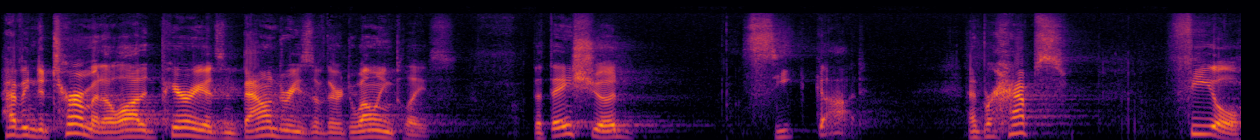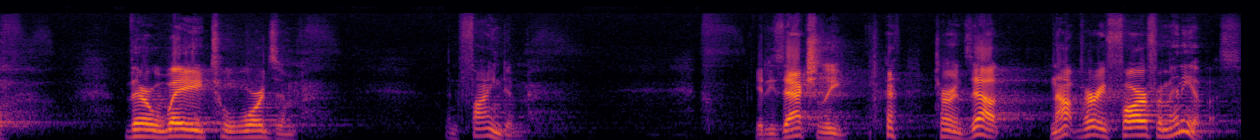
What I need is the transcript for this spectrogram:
having determined allotted periods and boundaries of their dwelling place, that they should seek God and perhaps feel their way towards him and find him. Yet he's actually, turns out, not very far from any of us.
